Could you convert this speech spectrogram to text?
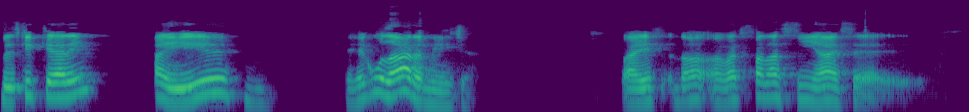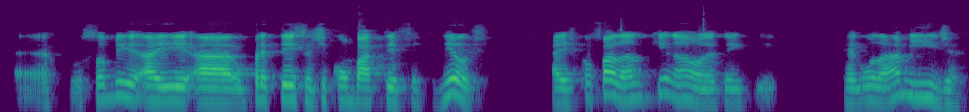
Por isso que querem aí regular a mídia. Aí, agora falar assim, ah, é, é, sobre aí a, o pretexto de combater fake news, aí ficou falando que não, né, tem que regular a mídia.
